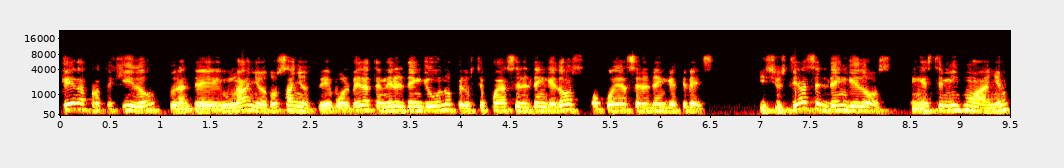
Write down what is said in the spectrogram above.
queda protegido durante un año o dos años de volver a tener el dengue 1, pero usted puede hacer el dengue 2 o puede hacer el dengue 3. Y si usted hace el dengue 2 en este mismo año,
